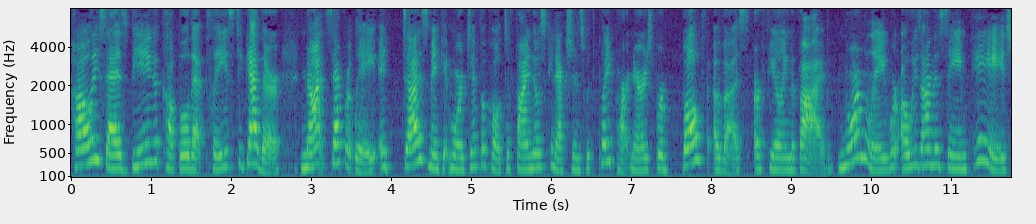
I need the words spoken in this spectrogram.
Holly says being a couple that plays together, not separately, it does make it more difficult to find those connections with play partners where both of us are feeling the vibe. Normally, we're always on the same page,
